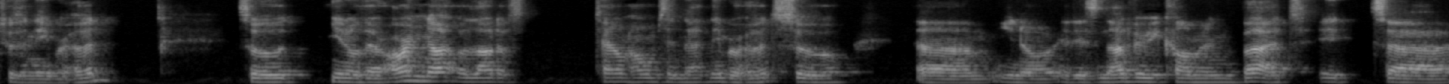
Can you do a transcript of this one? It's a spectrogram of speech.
to the neighborhood. So, you know, there are not a lot of townhomes in that neighborhood. So, um, you know, it is not very common, but it, uh,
